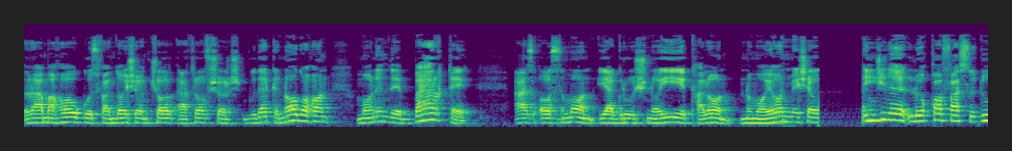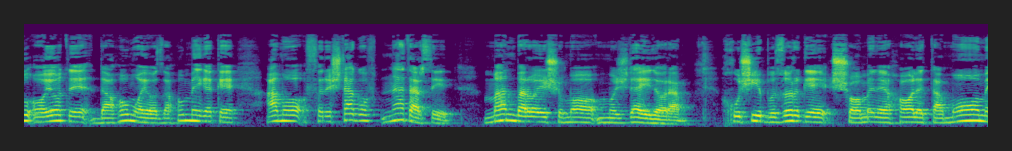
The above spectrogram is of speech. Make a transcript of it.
رمه ها و گوسفندایشان چار اطرافشان بوده که ناگهان مانند برق از آسمان یک روشنایی کلان نمایان میشه. انجیل لوقا فصل دو آیات دهم و یازدهم میگه که اما فرشته گفت نترسید من برای شما مژده دارم. خوشی بزرگ شامل حال تمام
